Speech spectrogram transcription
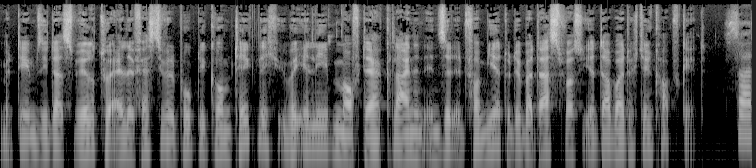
mit dem sie das virtuelle Festivalpublikum täglich über ihr Leben auf der kleinen Insel informiert und über das, was ihr dabei durch den Kopf geht. In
